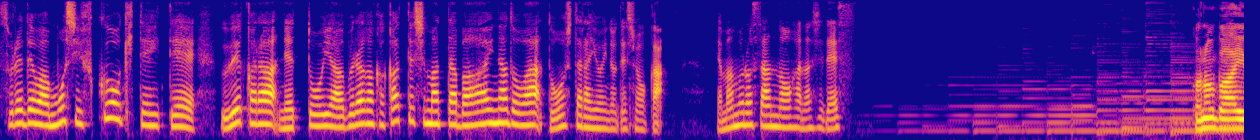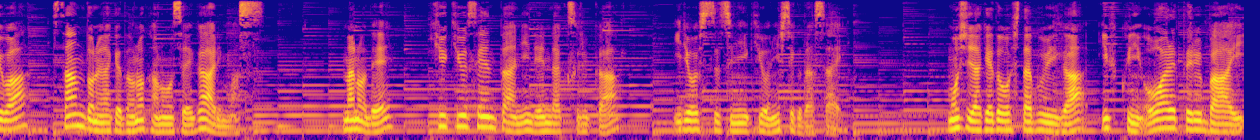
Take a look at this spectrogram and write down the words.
それではもし服を着ていて上から熱湯や油がかかってしまった場合などはどうしたらよいのでしょうか。山室さんのお話です。この場合は3度のやけどの可能性があります。なので救急センターに連絡するか医療施設に行くようにしてください。もしやけどをした部位が衣服に覆われている場合皮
